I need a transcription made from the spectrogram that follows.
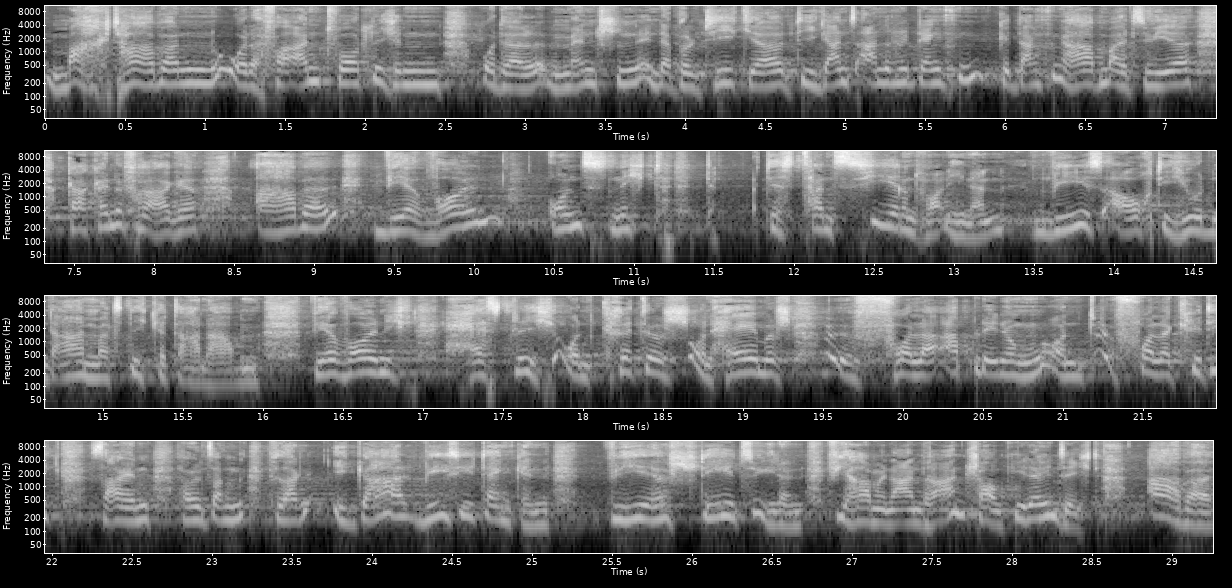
Machthabern oder Verantwortlichen oder Menschen in der Politik, ja, die ganz andere Denken, Gedanken haben als wir, gar keine Frage. Aber wir wollen uns nicht distanzieren von ihnen, wie es auch die Juden damals nicht getan haben. Wir wollen nicht hässlich und kritisch und hämisch äh, voller Ablehnung und voller Kritik sein, sondern wir sagen, egal wie sie denken, wir stehen zu ihnen. Wir haben eine andere Anschauung in jeder Hinsicht. Aber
